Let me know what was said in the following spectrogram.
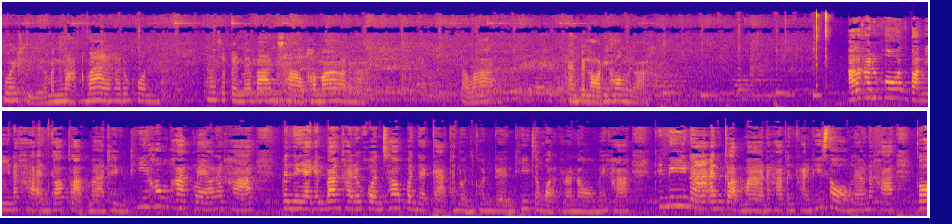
ช่วยถือมันหนักมากนะคะ ทุกคนน่าจะเป็นแม่บ้านชาวพม่านะคะ แต่ว่าแอนเป็นรอที่ห้องเลยค่ะ เอาละค่ะทุกคนตอนนี้นะคะแอนก็กลับมาถึงที่ห้องพักแล้วนะคะ เป็นยังไงกันบ้างคะทุกคนชอบบรรยากาศถนนคนเดินที่จังหวัดระนองไหมคะ ที่นี่นะแอนกลับมานะคะ เป็นครั้งที่ 2 แล้วนะคะ ก็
